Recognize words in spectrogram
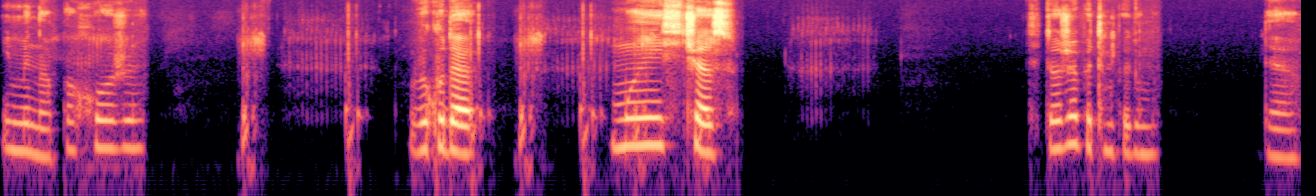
Имена похожи. Вы куда? Мы сейчас. Ты тоже об этом подумал? Да.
